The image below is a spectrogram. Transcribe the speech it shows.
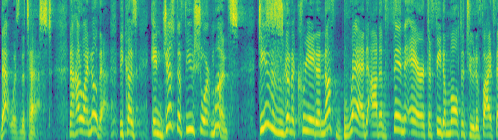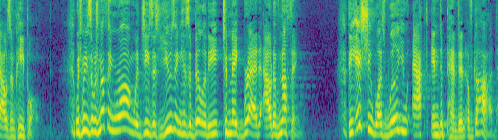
That was the test. Now, how do I know that? Because in just a few short months, Jesus is going to create enough bread out of thin air to feed a multitude of 5,000 people. Which means there was nothing wrong with Jesus using his ability to make bread out of nothing. The issue was will you act independent of God?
